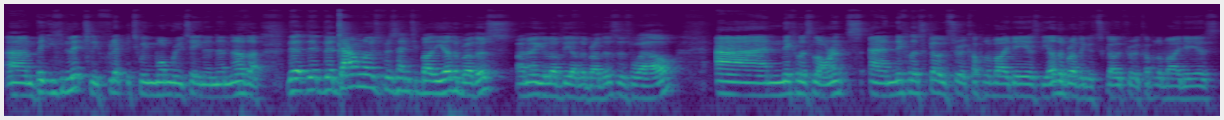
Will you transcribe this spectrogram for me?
Um, but you can literally flip between one routine and another. The, the, the downloads presented by the other brothers. I know you love the other brothers as well. And Nicholas Lawrence. And Nicholas goes through a couple of ideas. The other brother gets to go through a couple of ideas.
